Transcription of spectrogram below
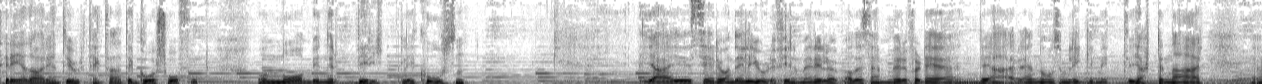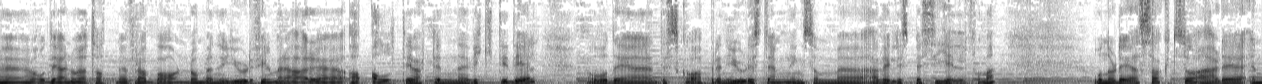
tre dager igjen til jul, tenkte jeg. Det går så fort. Og nå begynner virkelig kosen. Jeg ser jo en del julefilmer i løpet av desember, for det, det er noe som ligger mitt hjerte nær. eh, og det er noe jeg har tatt med fra barndommen. Julefilmer er, eh, har alltid vært en viktig del. Og det, det skaper en julestemning som eh, er veldig spesiell for meg. Og når det er sagt, så er det en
